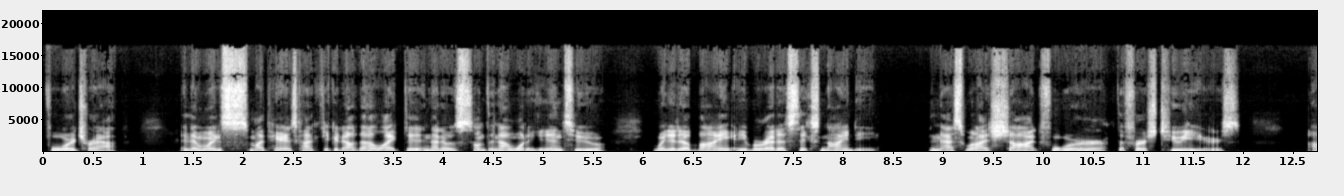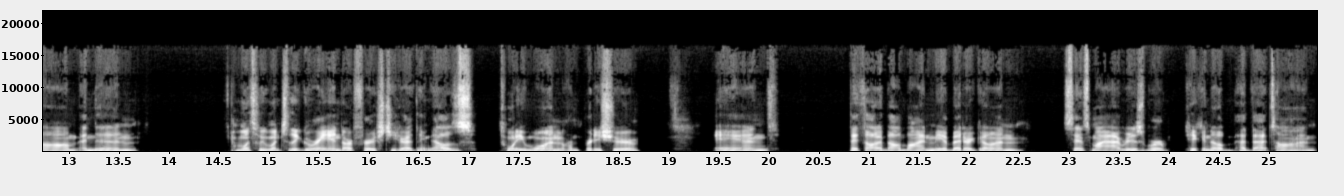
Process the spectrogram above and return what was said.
for trap. And then once my parents kind of figured out that I liked it and that it was something I wanted to get into, we ended up buying a Beretta 690, and that's what I shot for the first two years. Um, and then once we went to the Grand our first year, I think that was 21, I'm pretty sure. And they thought about buying me a better gun since my averages were picking up at that time.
